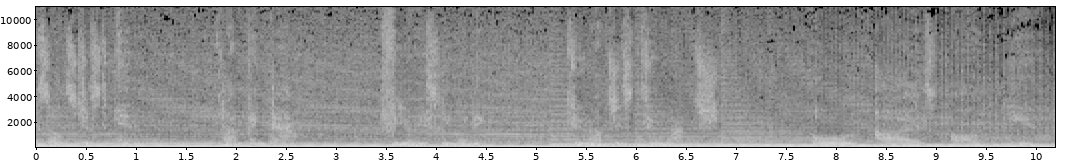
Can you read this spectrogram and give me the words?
Results just in. Clamping down. Furiously winning. Too much is too much. All eyes on you.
